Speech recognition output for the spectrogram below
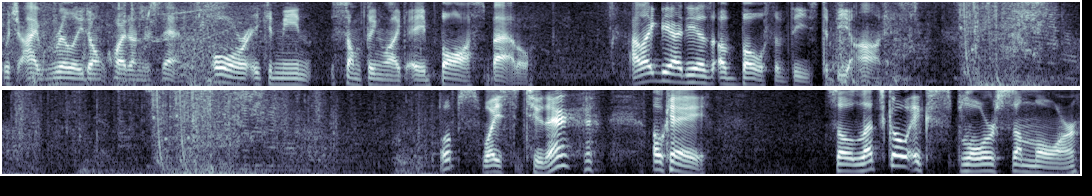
which I really don't quite understand. Or it could mean something like a boss battle. I like the ideas of both of these, to be honest. Whoops, wasted two there. okay. So let's go explore some more.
